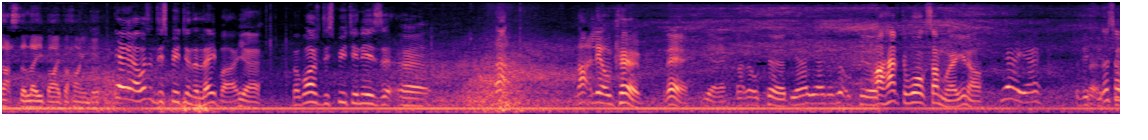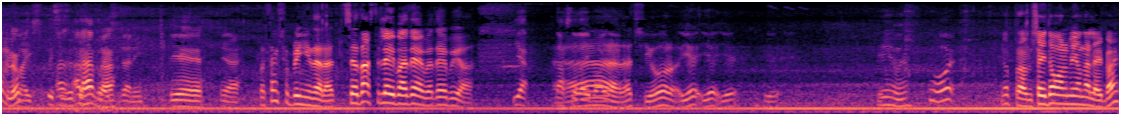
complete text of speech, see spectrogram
that's the lay-by behind it. Yeah, yeah, I wasn't disputing the lay-by. Yeah, But what I was disputing is uh, that, that little curb there. yeah, that little curb. Yeah, yeah, the little curb. I have to walk somewhere, you know. yeah, yeah. This Let's have a look. Place. This I'll- is a I'll have place that. any. Yeah. Yeah, But thanks for bringing that out. So that's the lay-by there, where there we are. yeah. That's the Ah, lay-by there. That's your, yeah, yeah, yeah, yeah. Yeah, man. All right. No problem. So you don't want me on that lay-by?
